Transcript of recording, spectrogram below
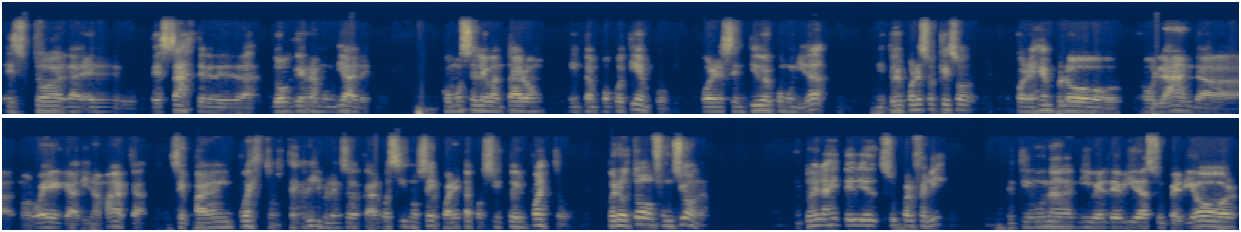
esto, el desastre de las dos guerras mundiales, ¿cómo se levantaron en tan poco tiempo? Por el sentido de comunidad. Entonces, por eso es que eso, por ejemplo, Holanda, Noruega, Dinamarca, se pagan impuestos terribles, algo así, no sé, 40% de impuestos, pero todo funciona. Entonces la gente vive súper feliz tienen un nivel de vida superior,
